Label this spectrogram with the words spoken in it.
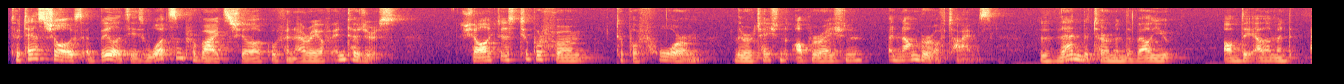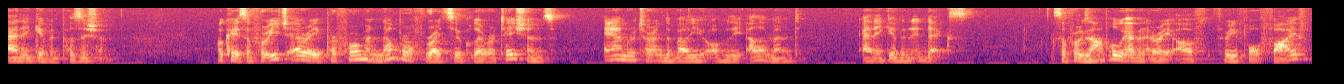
To test Sherlock's abilities, Watson provides Sherlock with an array of integers. Sherlock is to perform, to perform the rotation operation a number of times, then determine the value of the element at a given position. Okay, so for each array, perform a number of right circular rotations and return the value of the element at a given index. So for example, we have an array of 3, 4, 5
